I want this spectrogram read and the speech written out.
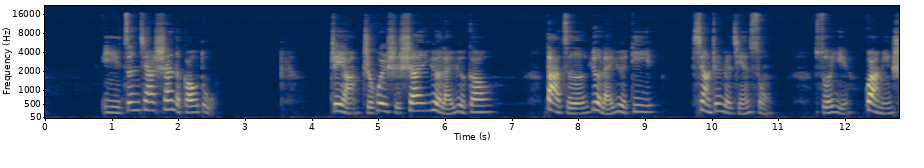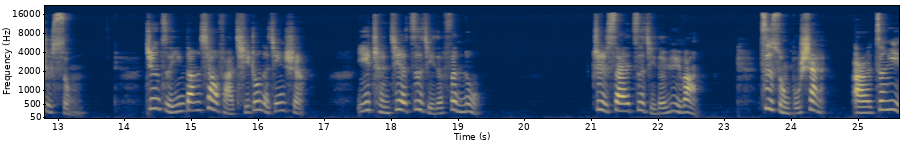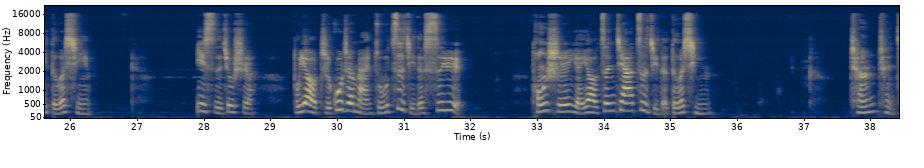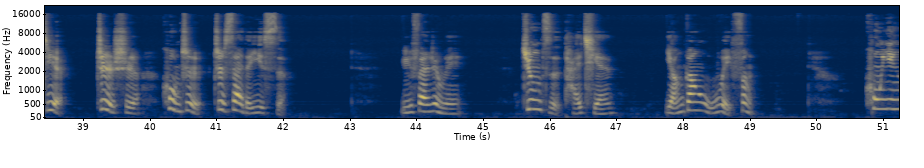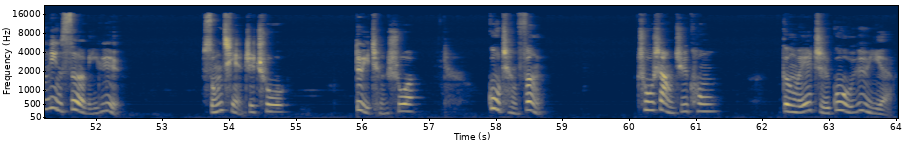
以增加山的高度。这样只会使山越来越高，大泽越来越低，象征着减损。所以卦名是损。君子应当效法其中的精神。以惩戒自己的愤怒，制塞自己的欲望，自损不善而增益德行。意思就是不要只顾着满足自己的私欲，同时也要增加自己的德行。惩惩戒，治是控制、制塞的意思。于帆认为，君子台前。阳刚无尾凤，空应吝啬为欲，怂浅之初，对成说，故成凤。初上居空，艮为只顾欲也。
